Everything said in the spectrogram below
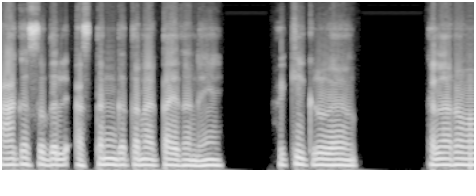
ಆಗಸದಲ್ಲಿ ಅಸ್ತಂಗತನಾಗ್ತಾ ಇದ್ದಾನೆ. ಅಕ್ಕಿ ಕಲರವ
